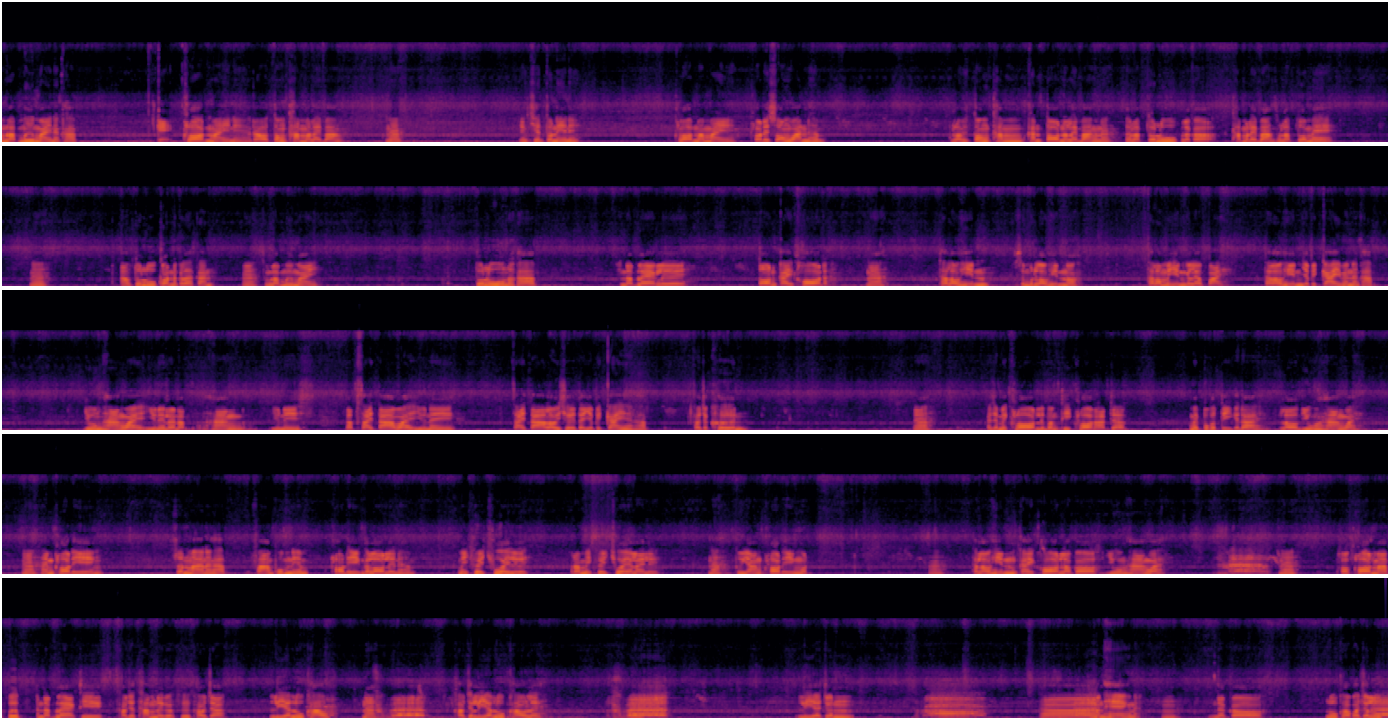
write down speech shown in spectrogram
สำหรับมือใหม่นะครับ แกะคลอดใหม่เนี่ย เราต้องทำอะไรบ้างนะ อย่างเช่นตัวนี้นี่คลอดมาใหม่ คลอดได้สองวันครับ เราจะต้องทำขั้นตอนอะไรบ้างนะสำหรับตัวลูกแล้วก็ทำอะไรบ้างสำหรับตัวแม่นะ เอาตัวลูกก่อนก็แล้วกันนะสำหรับมือใหม่ ตัวลูกนะครับอันดับแรกเลย ตอนใกล้คลอดอะนะ ถ้าเราเห็น สมมติเราเห็นเนาะถ้าเราไม่เห็นก็แล้วไป ถ้าเราเห็นอย่าไปใกล้มันนะครับ อยู่ห่างๆไว้อยู่ในระดับห่างอยู่ในระดับสายตาไว้อยู่ในสายตาเราเฉยแต่อย่าไปใกล้นะครับ เขาจะเขินนะอาจจะไม่คลอดหรือบางทีคลอดอาจจะไม่ปกติก็ได้ เราอยู่ห่างๆไว้นะให้มันคลอดเอง ส่วนมากนะครับ ฟาร์มผมเนี่ยคลอดเองตลอดเลยนะครับ ไม่เคยช่วยเลย เราไม่เคยช่วยอะไรเลยนะทุกอย่างคลอดเองหมดนะถ้าเราเห็นใกล้คลอดเราก็อยู่ห่างๆไว้นะพอคลอดมาปุ๊บ อันดับแรกที่เขาจะทำเลยก็คือ เขาจะเลียลูกเขานะเขาจะเลียลูกเขาเลยนะเลียจนอ่ามันแห้งนะแล้วก็ลูกเขาก็จะลุก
